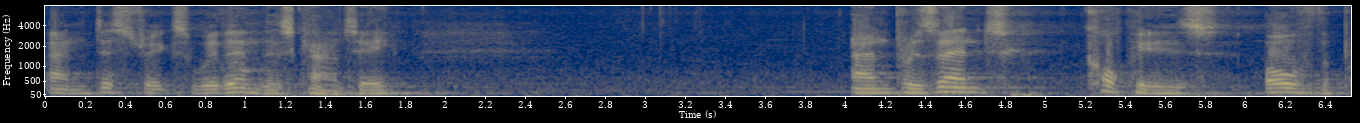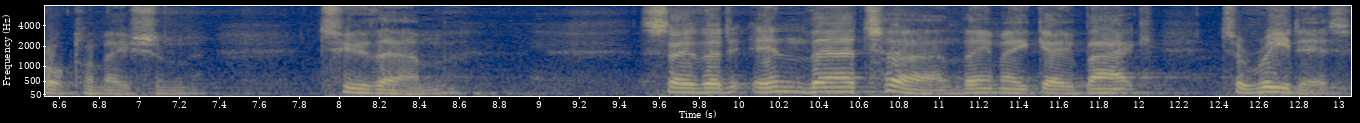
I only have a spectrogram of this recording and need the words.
and districts within this county and present copies of the proclamation to them so that in their turn they may go back to read it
